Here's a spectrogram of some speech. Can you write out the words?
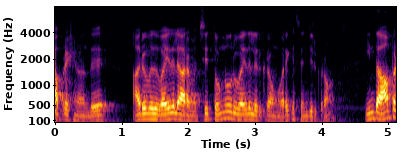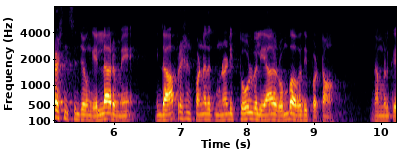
ஆப்ரேஷன் வந்து அறுபது வயதில் ஆரம்பித்து தொண்ணூறு வயதில் இருக்கிறவங்க வரைக்கும் செஞ்சுருக்கிறோம். இந்த ஆப்ரேஷன் செஞ்சவங்க எல்லாருமே இந்த ஆப்ரேஷன் பண்ணதுக்கு முன்னாடி தோல் வலியால் ரொம்ப அவதிப்பட்டோம். நம்மளுக்கு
